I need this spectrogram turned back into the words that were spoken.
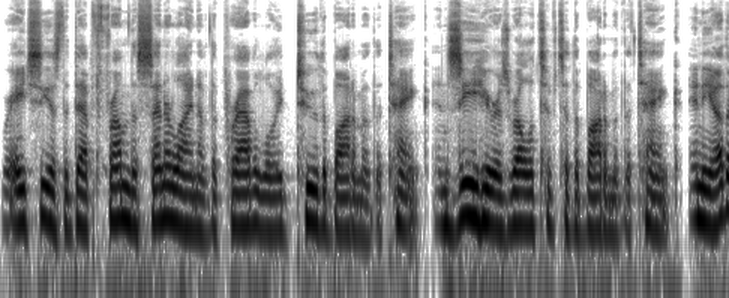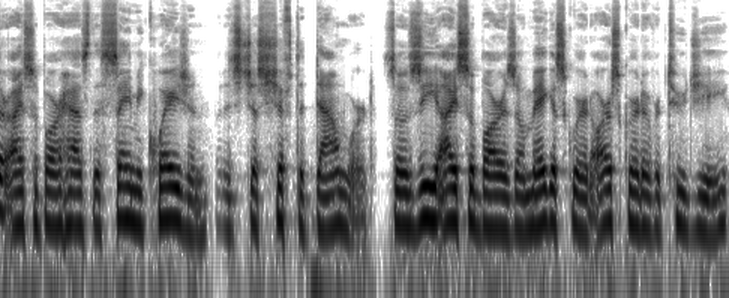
where hc is the depth from the center line of the paraboloid to the bottom of the tank, and z here is relative to the bottom of the tank. Any other isobar has the same equation, but it's just shifted downward. So z isobar is omega squared r squared over 2g,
